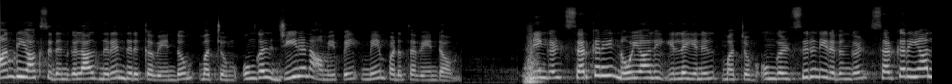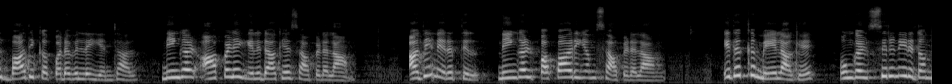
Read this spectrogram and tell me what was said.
ஆன்டி ஆக்சிடென்ட்களால் நிறைந்திருக்க வேண்டும் மற்றும் உங்கள் ஜீரண அமைப்பை மேம்படுத்த வேண்டும். நீங்கள் சர்க்கரை நோயாளி இல்லையெனில் மற்றும் உங்கள் சிறுநீரகங்கள் சர்க்கரையால் பாதிக்கப்படவில்லை என்றால் நீங்கள் ஆப்பிளை எளிதாக சாப்பிடலாம். அதே நேரத்தில் நீங்கள் பப்பாரியம் சாப்பிடலாம். இதற்கு மேலாக உங்கள் சிறுநீரகம்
